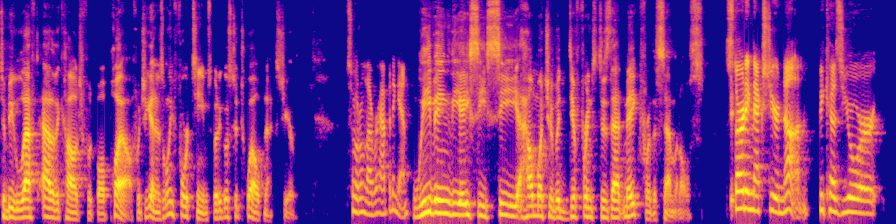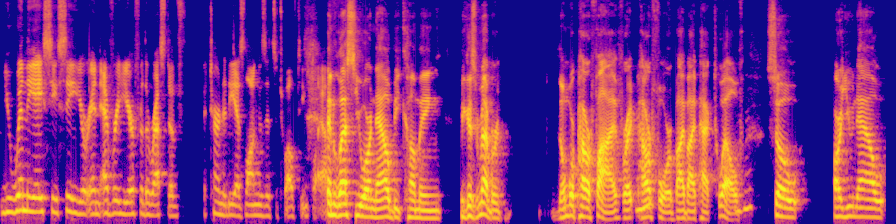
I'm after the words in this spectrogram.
to be left out of the college football playoff, which again is only four teams, but it goes to 12 next year. So it'll never happen again. Leaving the ACC, how much of a difference does that make for the Seminoles? Starting next year, none, because you're you win the ACC, you're in every year for the rest of eternity as long as it's a 12 team playoff. Unless you are now becoming, because remember, no more Power Five, right? Mhm. Power Four, bye bye Pac 12. Mhm. So are you now?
